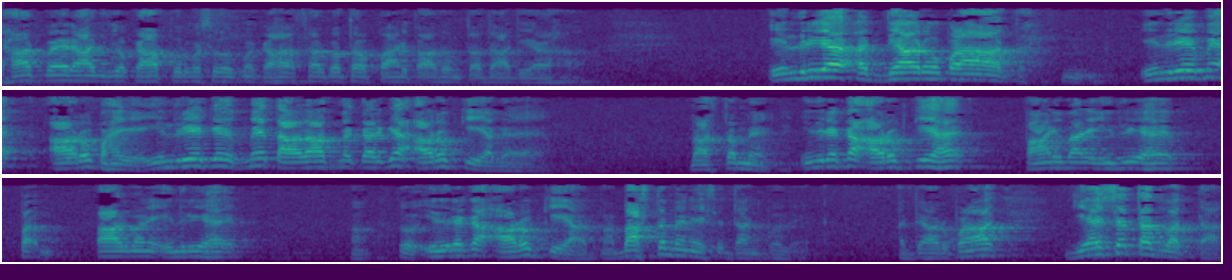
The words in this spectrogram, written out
हाथ पैर आदि जो कहा पूर्व श्लोक में कहा सर्वतः पाणीपादम तद आदि इंद्रिय अध्यारोपणात् इंद्रिय में आरोप है इंद्रिय के में तादात में करके आरोप किया गया है। वास्तव में इंद्रिय का आरोप किया है। पाणी माने इंद्रिय है पाद माने इंद्रिय है। हाँ, तो इंद्रिय का आरोप किया आत्मा। वास्तव में नहीं सिद्धांत बोले। अध्यारोपणात् जैसे तद्वत्ता।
